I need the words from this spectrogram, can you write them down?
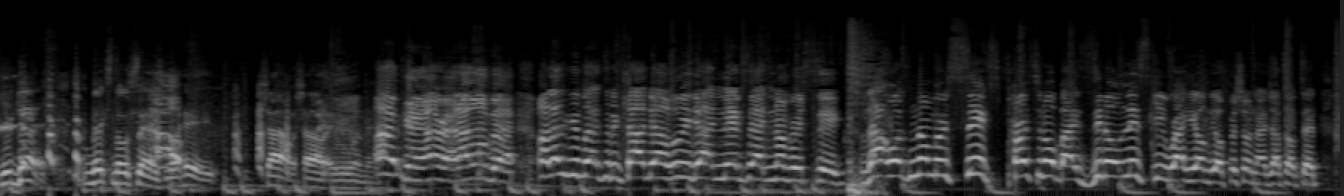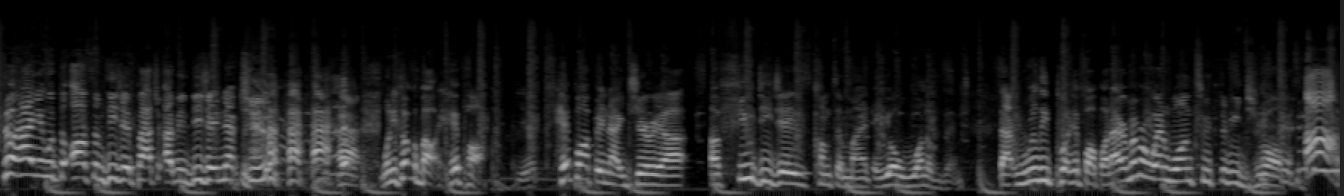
You get it. It makes no sense. But hey, shout out, shout out everyone, man. Okay, all right, I love that. All right, let's get back to the countdown. Who we got next at number six? That was number six, Personal by Zinoleski, right here on the official Naija Top 10. Still hanging with the awesome DJ Patrick, I mean DJ Neptune. when you talk about hip hop, Yep. hip hop in Nigeria, a few DJs come to mind, and you're one of them that really put hip hop on. I remember when One Two Three dropped. ah,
